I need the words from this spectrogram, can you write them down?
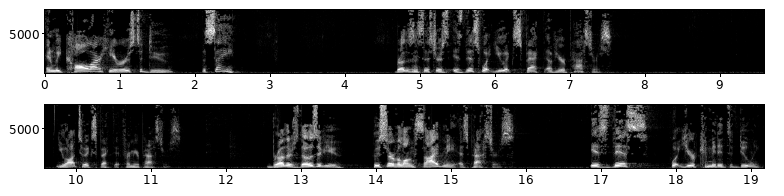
and we call our hearers to do the same. Brothers and sisters, is this what you expect of your pastors? You ought to expect it from your pastors. Brothers, those of you who serve alongside me as pastors, is this what you're committed to doing?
